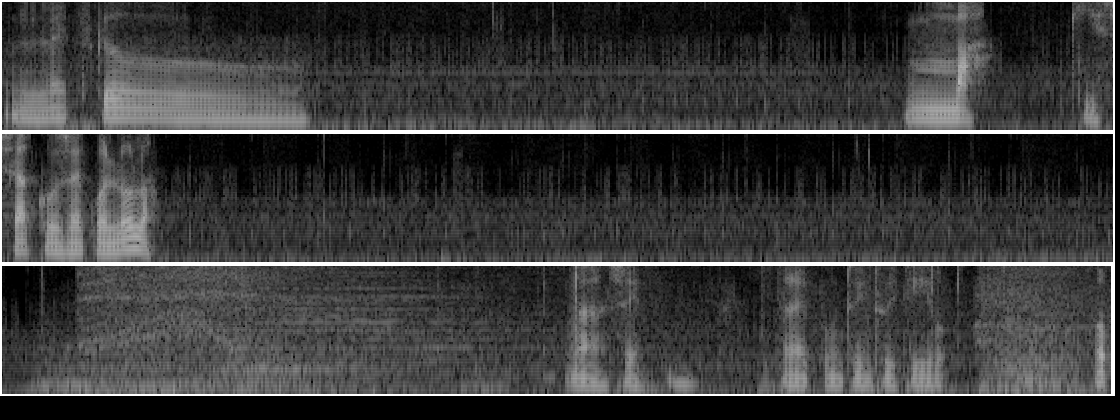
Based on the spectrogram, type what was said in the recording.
Let's go. Ma chissà cos'è quello là. Ah sì, era il punto intuitivo. Op.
